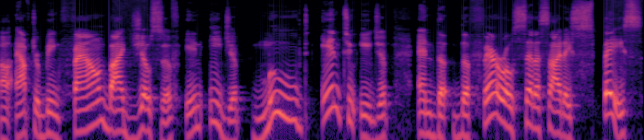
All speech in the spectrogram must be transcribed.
uh, after being found by Joseph in Egypt, moved into Egypt. And the, the Pharaoh set aside a space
